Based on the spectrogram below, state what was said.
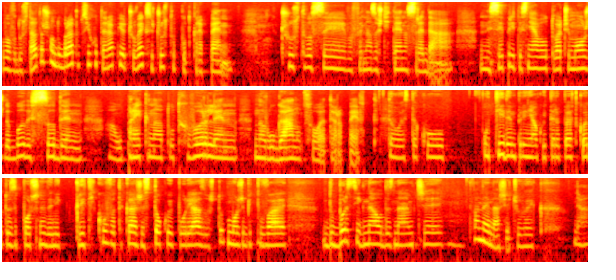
в достатъчно добрата психотерапия човек се чувства подкрепен. чувства се в една защитена среда, не се притеснява от това, че може да бъде съден, опрекнат, отхвърлен, наруган от своя терапевт. Тоест, ако отидем при някой терапевт, който започне да ни критикува така жестоко и порязващо, може би това е добър сигнал да знаем, че това не е нашия човек. Да.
